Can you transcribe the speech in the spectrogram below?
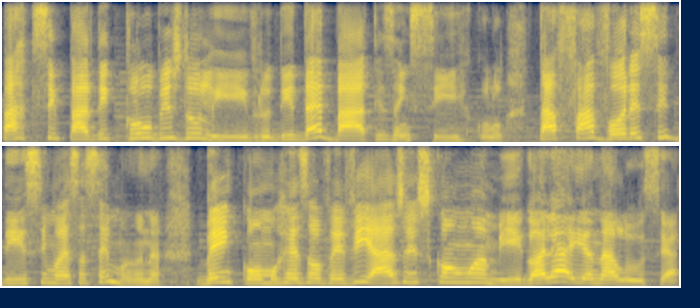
participar de clubes do livro, de debates em círculo, tá favorecidíssimo essa semana, bem como resolver viagens com um amigo. Olha aí, Ana Lúcia,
